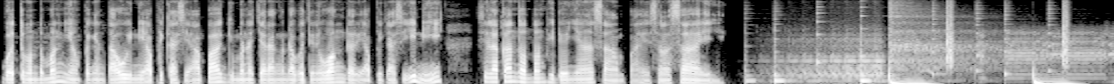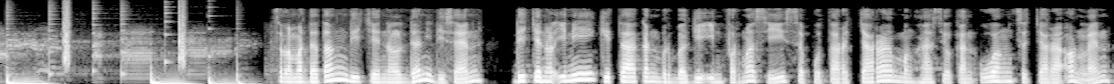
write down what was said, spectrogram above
buat teman-teman yang pengen tahu ini aplikasi apa, gimana cara ngedapetin uang dari aplikasi ini, silahkan tonton videonya sampai selesai. Selamat datang di channel Dani Desain. Di channel ini kita akan berbagi informasi seputar cara menghasilkan uang secara online,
